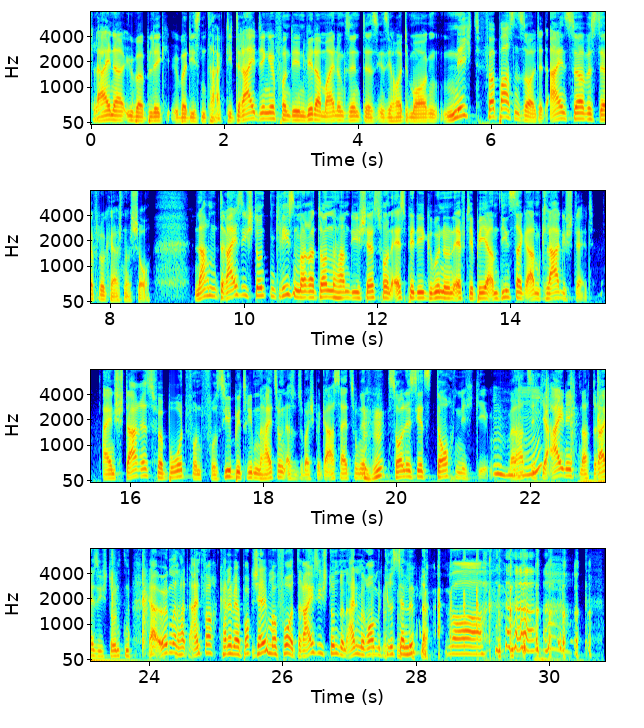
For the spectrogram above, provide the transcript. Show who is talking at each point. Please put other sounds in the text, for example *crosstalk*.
Speaker 1: Kleiner Überblick über diesen Tag. Die drei Dinge, von denen wir der Meinung sind, dass ihr sie heute Morgen nicht verpassen solltet. Ein Service der Flo Kerschner Show. Nach einem 30 Stunden Krisenmarathon haben die Chefs von SPD, Grüne und FDP am Dienstagabend klargestellt. Ein starres Verbot von fossilbetriebenen Heizungen, also zum Beispiel Gasheizungen, soll es jetzt doch nicht geben. Man hat sich geeinigt nach 30 Stunden. Ja, irgendwann hat einfach keiner mehr Bock. Stell dir mal vor, 30 Stunden in einem Raum mit Christian Lindner. *laughs*
Speaker 2: Boah. *laughs*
